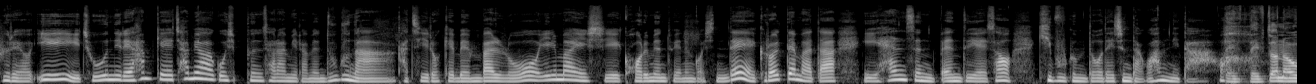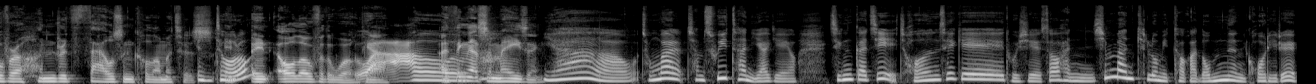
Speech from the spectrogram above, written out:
그래요. 이 좋은 일에 함께 참여하고 싶은 사람이라면 누구나 같이 이렇게 맨발로 1마일씩 걸으면 되는 것인데 그럴 때마다 이 한슨 밴드에서 기부금도 내준다고 합니다. 와, They've, they've done over a hundred thousand kilometers In total? in, all over the world. Yeah, 와우. I think that's amazing. 야, 정말 참 스윗한 이야기예요. 지금까지 전 세계 도시에서 한 10만 킬로미터가 넘는 거리를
